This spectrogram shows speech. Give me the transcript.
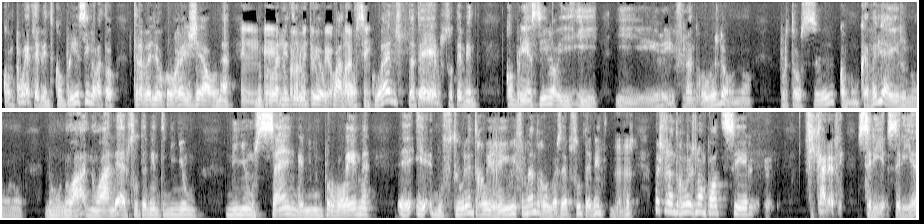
completamente compreensível. Então, trabalhou com o Rangel na, no, Parlamento no Parlamento Europeu, quatro claro, ou cinco sim. anos, portanto é absolutamente compreensível e, e, e, e Fernando Ruas não, não portou-se como um cavalheiro, não, não, não, há, não há absolutamente nenhum nenhum sangue, nenhum problema eh, eh, no futuro entre Rui Rio e Fernando Ruas, absolutamente. Uhum. Mas, mas, Fernando Ruas não pode ser, eh, ficar, seria, seria...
